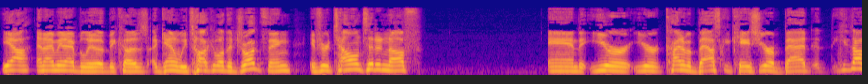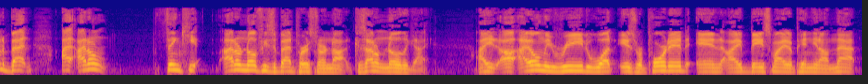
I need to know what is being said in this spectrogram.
Yeah, and I mean I believe it because again we talked about the drug thing. If you're talented enough and you're you're kind of a basket case, you're a bad. He's not a bad. I, I don't think he. I don't know if he's a bad person or not because I don't know the guy. I I only read what is reported and I base my opinion on that.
